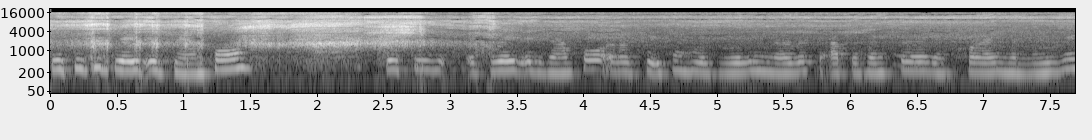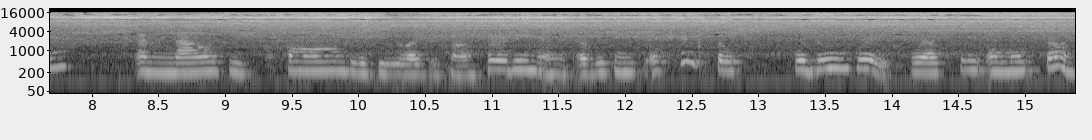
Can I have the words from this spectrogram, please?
This is a great example. This is a great example of a patient who is really nervous, apprehensive, and crying and moving. And now he's calm because he realized it's not hurting and everything's okay. So we're doing great. We're actually almost done.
